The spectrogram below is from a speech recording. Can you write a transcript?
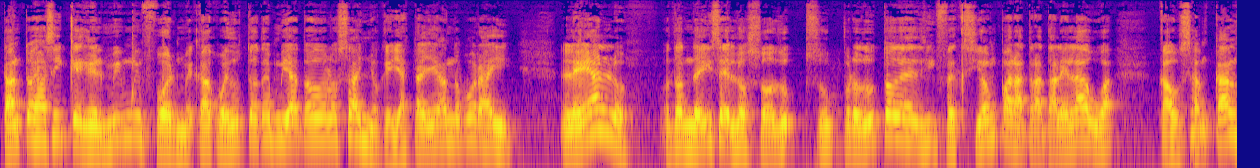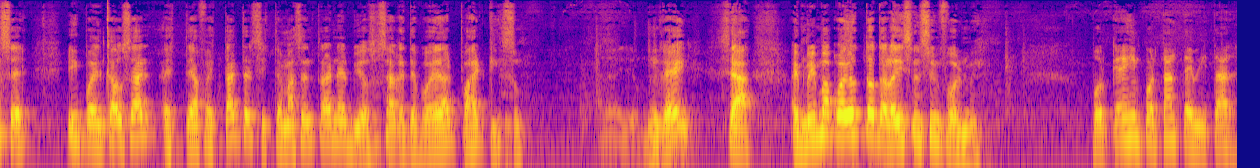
Tanto es así que en el mismo informe que Acueducto te envía todos los años, que ya está llegando por ahí, léanlo donde dice los subproductos de desinfección para tratar el agua causan cáncer y pueden causar, este, afectarte el sistema central nervioso, o sea, que te puede dar Parkinson. ¿Ok? O sea, el mismo acueducto te lo dice en su informe. ¿Por qué es importante evitar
